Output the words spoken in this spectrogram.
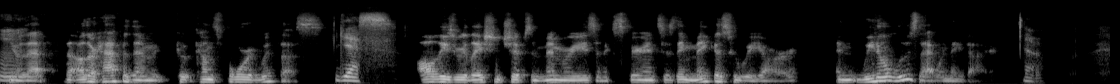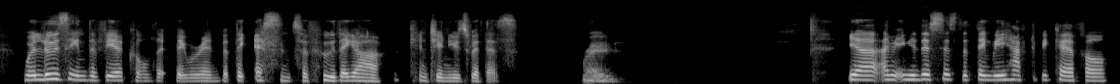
You know, Mm, that the other half of them co- comes forward with us. Yes. all these relationships and memories and experiences they make us who we are and we don't lose that when they die No. we're losing the vehicle that they were in, but the essence of who they are continues with us. right Yeah, I mean, this is the thing we have to be careful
